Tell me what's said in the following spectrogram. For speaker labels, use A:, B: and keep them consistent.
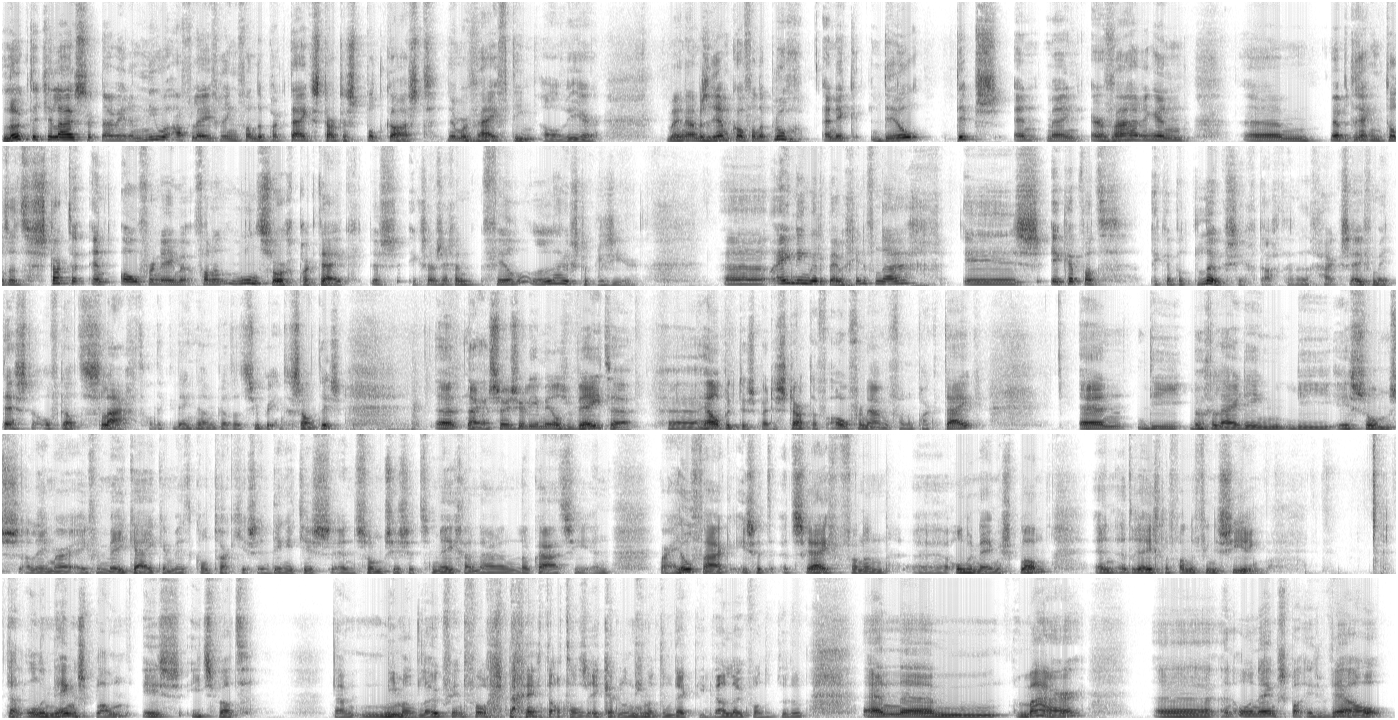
A: Leuk dat je luistert naar weer een nieuwe aflevering van de Praktijkstarters Podcast, nummer 15 alweer. Mijn naam is Remco van der Ploeg en ik deel tips en mijn ervaringen ehm, met betrekking tot het starten en overnemen van een mondzorgpraktijk. Dus ik zou zeggen, veel luisterplezier. Eén uh, ding wil ik mee beginnen vandaag, is ik heb wat ik heb wat leuks in gedachten. En daar ga ik eens even mee testen of dat slaagt. Want ik denk namelijk dat dat super interessant is. Uh, nou ja, zoals jullie inmiddels weten, uh, help ik dus bij de start of overname van een praktijk. En die begeleiding die is soms alleen maar even meekijken met contractjes en dingetjes. En soms is het meegaan naar een locatie. En, maar heel vaak is het het schrijven van een uh, ondernemersplan en het regelen van de financiering. Nou, een ondernemersplan is iets wat nou, niemand leuk vindt volgens mij. Althans, ik heb nog niemand ontdekt die het wel leuk vond om te doen. En, um, maar uh, een ondernemersplan is wel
